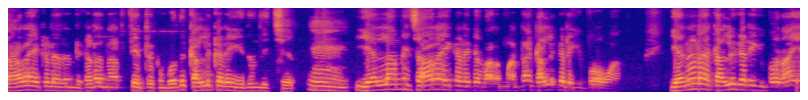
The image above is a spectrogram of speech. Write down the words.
சாராய கடை ரெண்டு கடை நடத்திட்டு இருக்கும்போது கல்லு கடை இருந்துச்சு. எல்லாமே சாராய கடைக்கு வரமாட்டான் கல்லு கடைக்கு போவான். என்னடா கல்லு கடைக்கு போறான்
